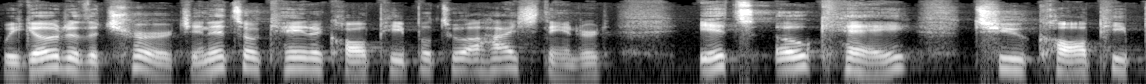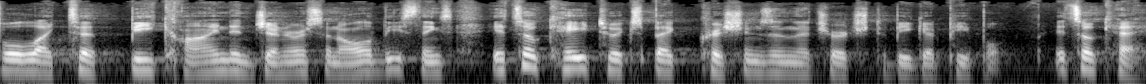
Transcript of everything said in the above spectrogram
We go to the church, and it's okay to call people to a high standard. It's okay to call people like to be kind and generous and all of these things. It's okay to expect Christians in the church to be good people. It's okay.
